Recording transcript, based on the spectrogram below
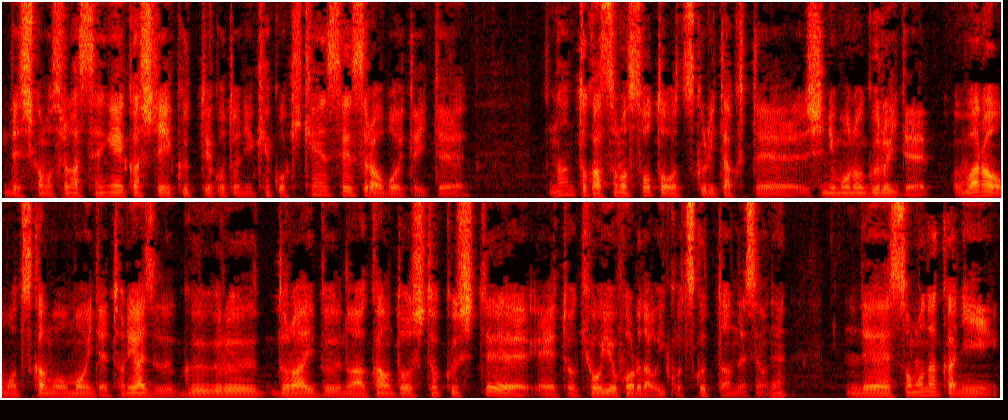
で、しかもそれが先鋭化していくっていうことに結構危険性すら覚えていて、なんとかその外を作りたくて、死に物狂いで、藁をも掴む思いで、とりあえず Google ドライブのアカウントを取得して、えっ、ー、と、共有フォルダを1個作ったんですよね。で、その中に、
